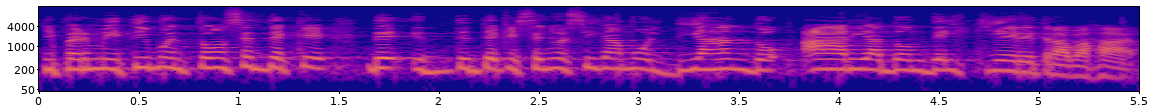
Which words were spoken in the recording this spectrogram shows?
Y permitimos entonces de que, de que el Señor siga moldeando áreas donde Él quiere trabajar.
